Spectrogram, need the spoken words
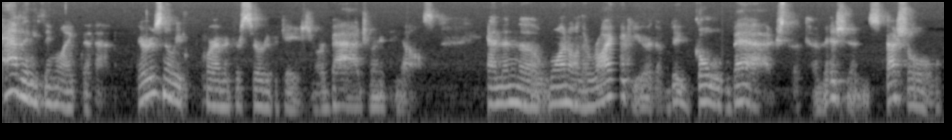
have anything like that. There is no requirement for certification or badge or anything else. And then the one on the right here, the big gold badge, the commission, special,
